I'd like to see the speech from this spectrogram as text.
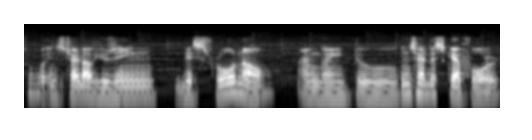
So instead of using this row now i'm going to inside the scaffold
